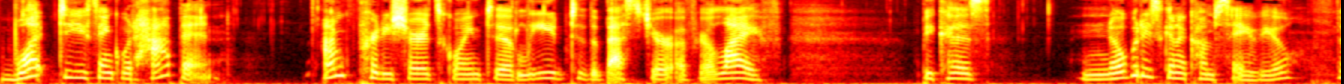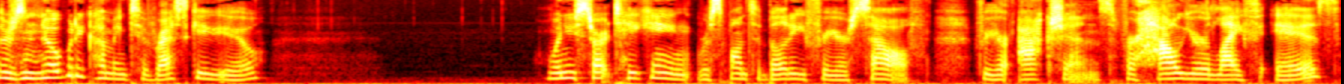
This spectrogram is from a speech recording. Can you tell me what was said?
what do you think would happen? I'm pretty sure it's going to lead to the best year of your life because nobody's going to come save you. There's nobody coming to rescue you. When you start taking responsibility for yourself, for your actions, for how your life is,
